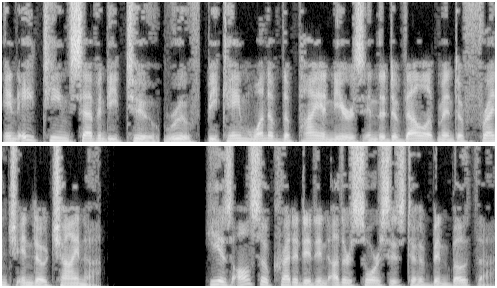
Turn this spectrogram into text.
in 1872 Rueff became one of the pioneers in the development of French Indochina. He is also credited in other sources to have been both the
